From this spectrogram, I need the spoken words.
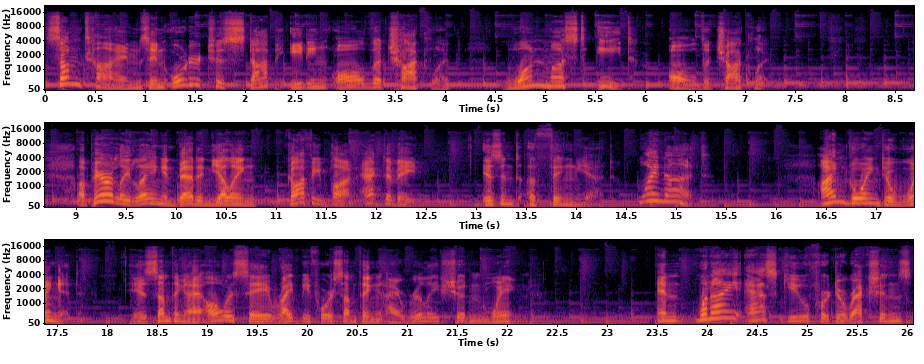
Sometimes, in order to stop eating all the chocolate, one must eat all the chocolate. Apparently, laying in bed and yelling, Coffee pot, activate, isn't a thing yet. Why not? I'm going to wing it is something I always say right before something I really shouldn't wing. And when I ask you for directions,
